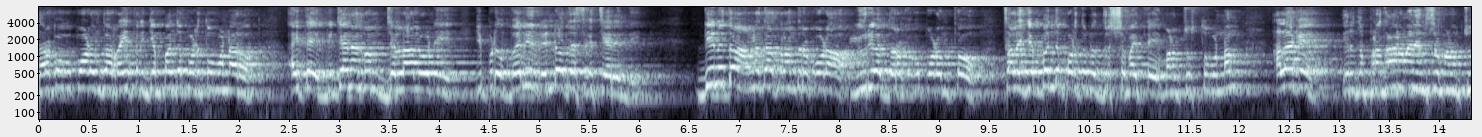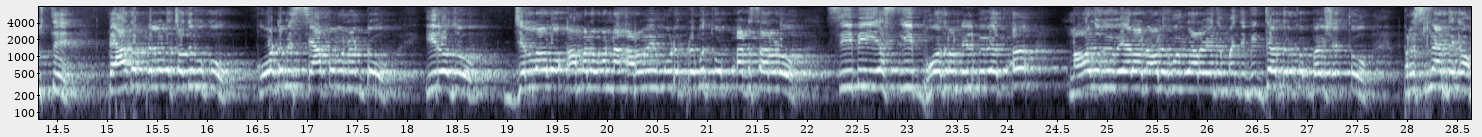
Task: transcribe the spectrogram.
దొరకకపోవడంతో రైతులు ఇబ్బంది పడుతూ ఉన్నారు. అయితే విజయనగరం జిల్లాలోని ఇప్పుడు వరి రెండో దశకు చేరింది. దీనితో అన్నదాతలందరూ కూడా యూరియా దొరకకపోవడంతో చాలా ఇబ్బంది పడుతున్న దృశ్యం అయితే మనం చూస్తూ ఉన్నాం. అలాగే ఈరోజు ప్రధానమైన అంశం మనం చూస్తే పేద పిల్లల చదువుకు కూటమి శాపమనంటూ ఈరోజు జిల్లాలో అమలు ఉన్న అరవై మూడు ప్రభుత్వ పాఠశాలలో సిబిఎస్ఈ బోధన నిలిపివేత నాలుగు వేల నాలుగు వందల అరవై ఐదు మంది విద్యార్థులకు భవిష్యత్తు ప్రశ్నార్థకం.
